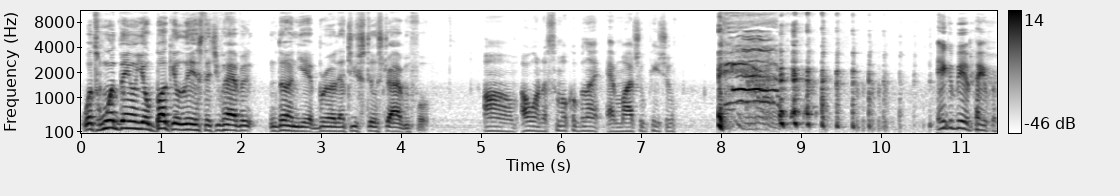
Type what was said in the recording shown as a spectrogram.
what's one thing on your bucket list that you haven't done yet, bro, that you still striving for? Um, I want to smoke a blunt at Machu Picchu. it could be a paper.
